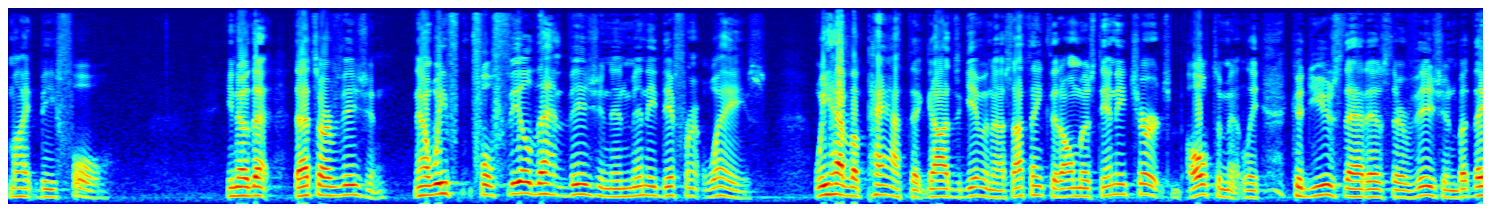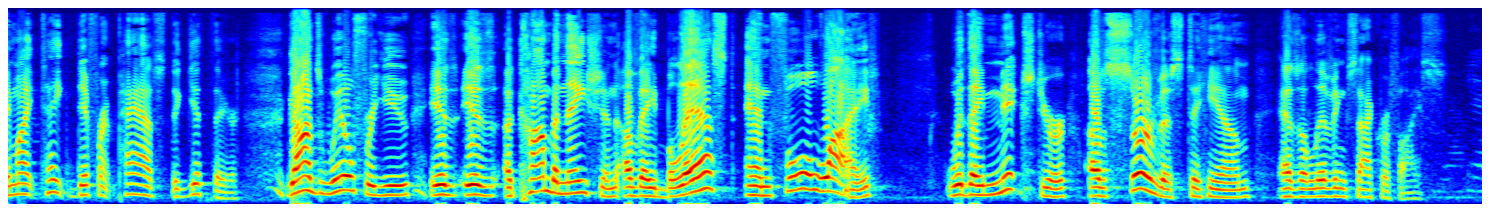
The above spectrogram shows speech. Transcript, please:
might be full. You know, that, that's our vision. Now, we've fulfilled that vision in many different ways. We have a path that God's given us. I think that almost any church ultimately could use that as their vision, but they might take different paths to get there. God's will for you is, is a combination of a blessed and full life with a mixture of service to Him as a living sacrifice. Yeah.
